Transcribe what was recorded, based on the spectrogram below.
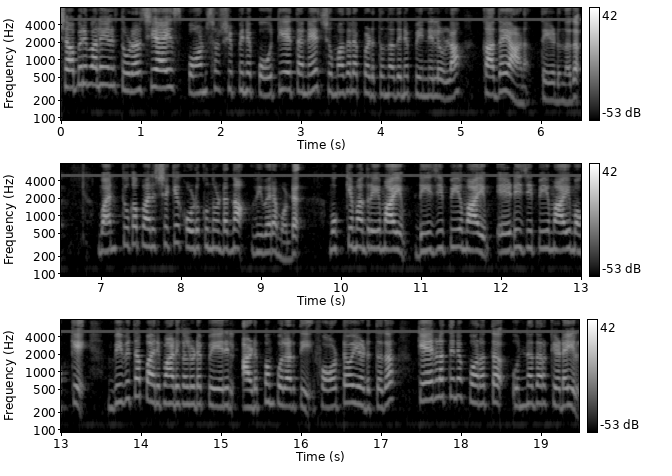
ശബരിമലയിൽ തുടർച്ചയായി സ്പോൺസർഷിപ്പിന് പോറ്റിയെ തന്നെ ചുമതലപ്പെടുത്തുന്നതിന് പിന്നിലുള്ള കഥയാണ് തേടുന്നത്. വൻതുക പലിശയ്ക്ക് കൊടുക്കുന്നുണ്ടെന്ന വിവരമുണ്ട്. മുഖ്യമന്ത്രിയുമായും ഡി ജി പിയുമായും എ ഡി ജി പിയുമായും ഒക്കെ വിവിധ പരിപാടികളുടെ പേരിൽ അടുപ്പം പുലർത്തി ഫോട്ടോയെടുത്തത് കേരളത്തിന് പുറത്ത് ഉന്നതർക്കിടയിൽ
